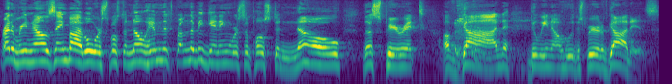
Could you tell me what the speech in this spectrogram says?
right I'm reading out the same Bible. We're supposed to know him that's from the beginning. We're supposed to know the Spirit of God. Do we know who the Spirit of God is?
